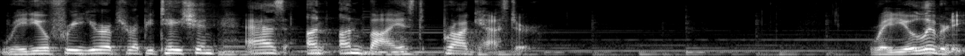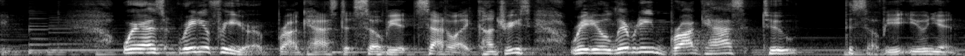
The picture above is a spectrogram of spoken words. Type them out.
Radio Free Europe's reputation as an unbiased broadcaster. Radio Liberty. Whereas Radio Free Europe broadcast to Soviet satellite countries, Radio Liberty broadcasts to the Soviet Union.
